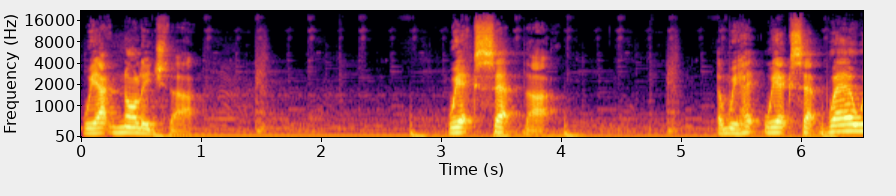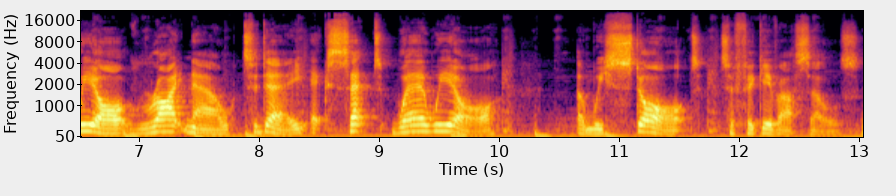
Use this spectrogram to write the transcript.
we acknowledge that. We accept that. And we, ha- we accept where we are right now, today, accept where we are, and we start to forgive ourselves.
